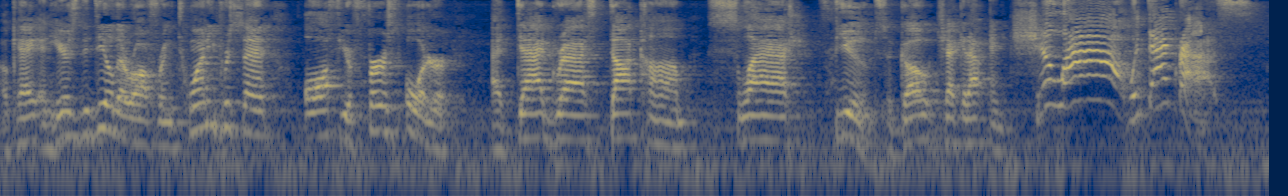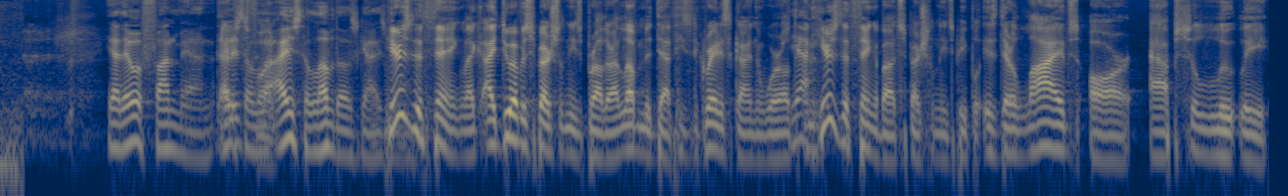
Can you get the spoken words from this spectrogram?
Okay, and here's the deal they're offering 20% off your first order at dadgrass.com slash fumes. So go check it out and chill out with Dadgrass. Yeah, they were fun, man. I That used is to lo- fun. I used to love those guys. Here's man. the thing, like I do have a special needs brother. I love him to death. He's the greatest guy in the world. Yeah. And here's the thing about special needs people is their lives are absolutely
